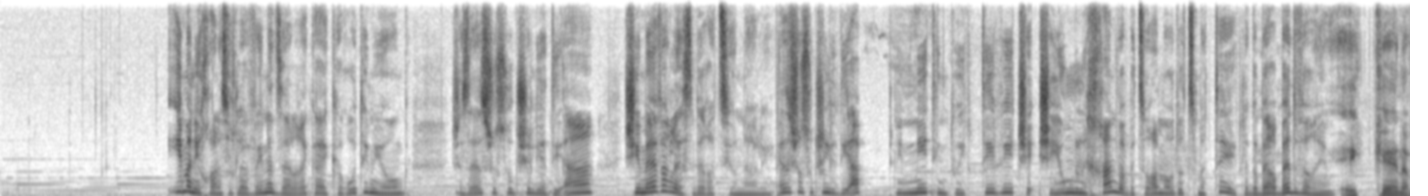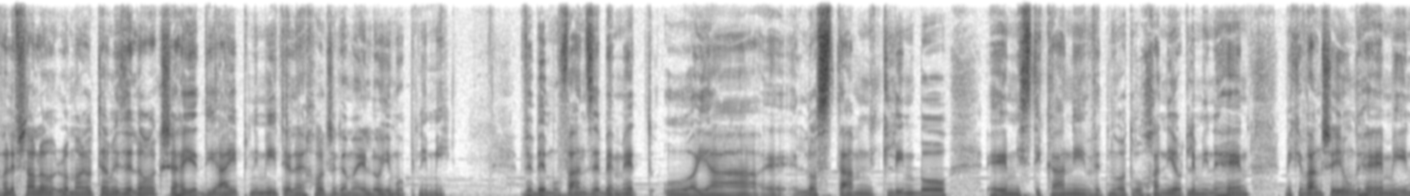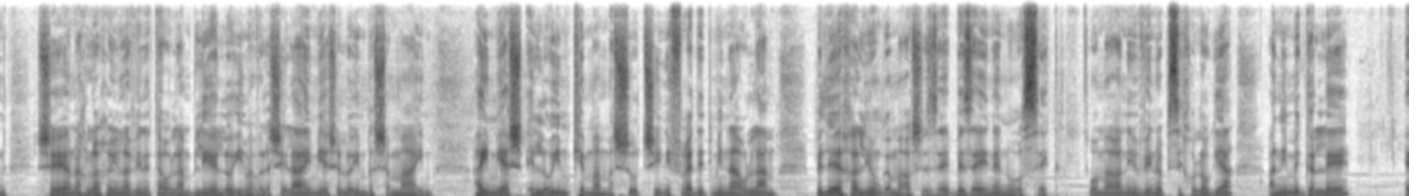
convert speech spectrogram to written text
אם אני יכולה לנסות להבין את זה על רקע ההיכרות עם יונג, שזה איזשהו סוג של ידיעה שהיא מעבר להסבר רציונלי. איזשהו סוג של ידיעה פנימית, אינטואיטיבית, ש- שיונג ניחן בה בצורה מאוד עוצמתית, לגבי הרבה דברים. אה, כן, אבל אפשר לומר יותר מזה, לא רק שהידיעה היא פנימית, אלא יכול להיות שגם האלוהים הוא פנימי. ובמובן זה באמת הוא היה, אה, לא סתם נתלים בו אה, מיסטיקנים ותנועות רוחניות למיניהן, מכיוון שיונג האמין שאנחנו לא יכולים להבין את העולם בלי אלוהים, אבל השאלה אם יש אלוהים בשמיים, האם יש אלוהים כממשות שהיא נפרדת מן העולם, בדרך כלל יונג אמר שבזה איננו עוסק. הוא אמר, אני מבין בפסיכולוגיה, אני מגלה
